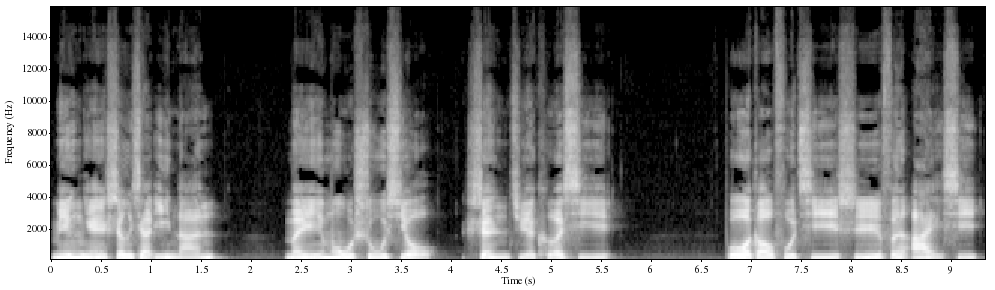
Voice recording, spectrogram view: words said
明年生下一男，眉目疏秀，甚觉可喜。伯高夫妻十分爱惜。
